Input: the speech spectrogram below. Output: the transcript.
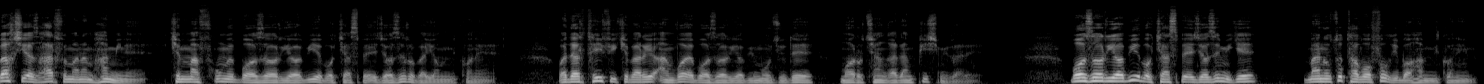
بخشی از حرف منم همینه که مفهوم بازاریابی با کسب اجازه رو بیان می‌کنه و در طیفی که برای انواع بازاریابی موجوده ما رو چند قدم پیش می‌بره بازاریابی با کسب اجازه میگه من و تو توافقی با هم می‌کنیم.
